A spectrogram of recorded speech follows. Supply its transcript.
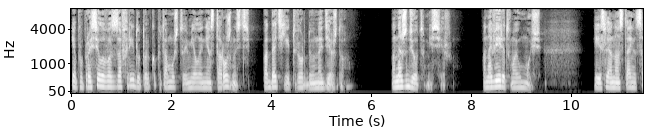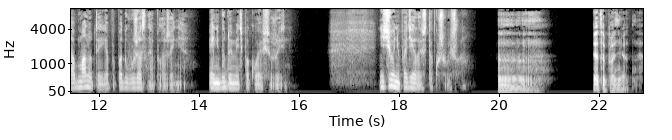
Я попросила вас за Фриду только потому, что имела неосторожность подать ей твердую надежду. Она ждет, мессир. Она верит в мою мощь. И если она останется обманутой, я попаду в ужасное положение. Я не буду иметь покоя всю жизнь. Ничего не поделаешь, так уж вышло. Это понятно.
